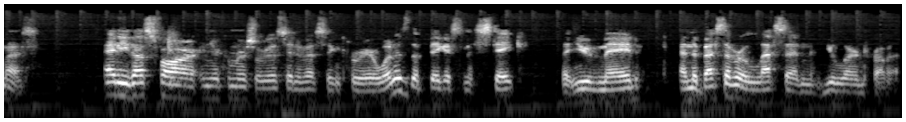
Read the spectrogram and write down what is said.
Nice. Eddie, thus far in your commercial real estate investing career, what is the biggest mistake that you've made and the best ever lesson you learned from it?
